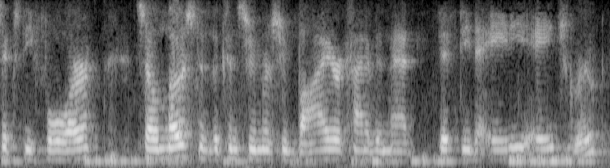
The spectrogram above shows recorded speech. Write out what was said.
64. So most of the consumers who buy are kind of in that 50 to 80 age group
